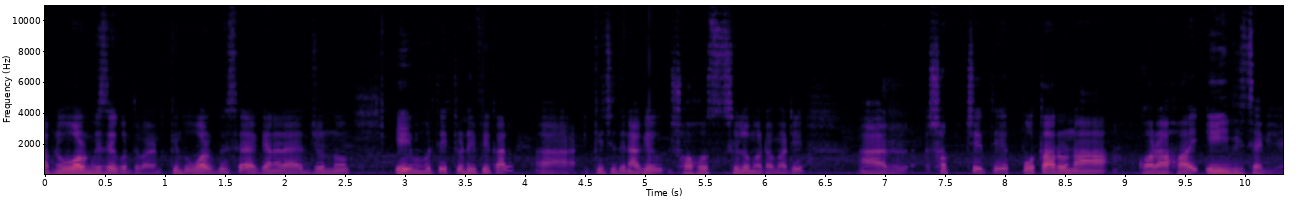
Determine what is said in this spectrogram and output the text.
আপনি ওয়ার্ক ভিসায় করতে পারেন। কিন্তু ওয়ার্ক ভিসা কানাডার জন্য এই মুহূর্তে একটু ডিফিকাল্ট কিছুদিন আগেও সহজ ছিল মোটামুটি। আর সবচেয়ে প্রতারণা করা হয় এই ভিসা নিয়ে।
